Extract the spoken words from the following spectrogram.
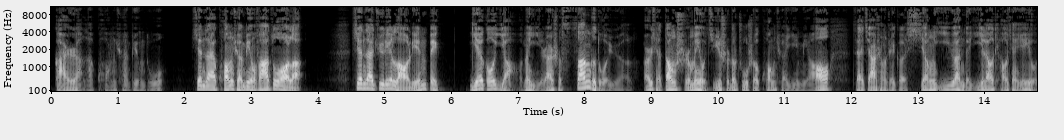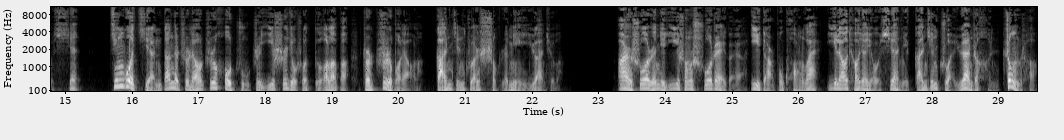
感染了狂犬病毒，现在狂犬病发作了，现在距离老林被野狗咬呢已然是三个多月了，而且当时没有及时的注射狂犬疫苗，再加上这个乡医院的医疗条件也有限。经过简单的治疗之后，主治医师就说：“得了吧，这治不了了，赶紧转省人民医院去吧。”按说人家医生说这个呀，一点不框外，医疗条件有限，你赶紧转院，这很正常。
